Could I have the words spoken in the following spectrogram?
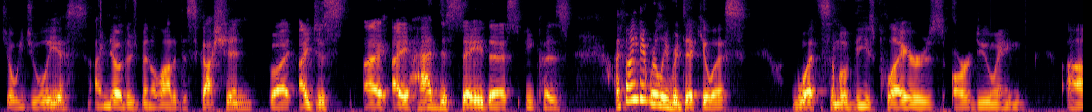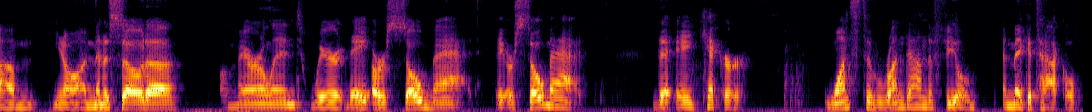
Joey Julius. I know there's been a lot of discussion, but I just I, I had to say this because I find it really ridiculous what some of these players are doing. Um, you know, on Minnesota, on Maryland, where they are so mad, they are so mad that a kicker wants to run down the field and make a tackle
